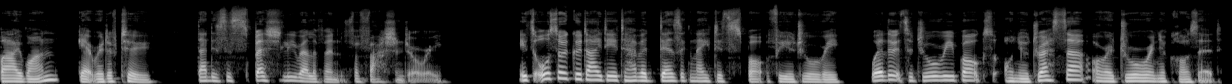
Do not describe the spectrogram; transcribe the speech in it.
buy one, get rid of two. That is especially relevant for fashion jewelry. It's also a good idea to have a designated spot for your jewelry, whether it's a jewelry box on your dresser or a drawer in your closet.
